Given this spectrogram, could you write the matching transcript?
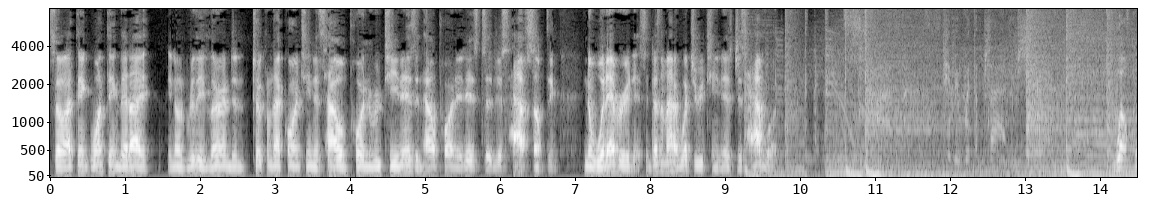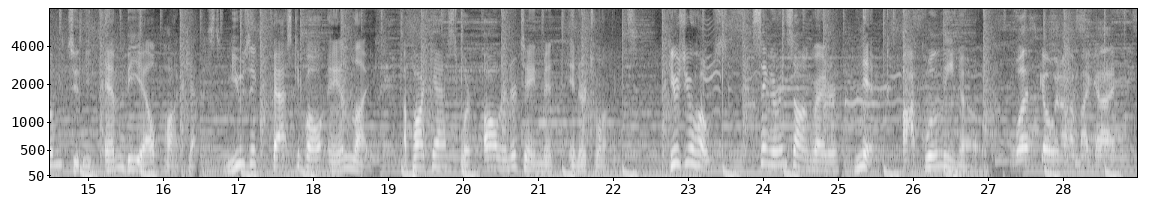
So I think one thing that I, you know, really learned and took from that quarantine is how important routine is and how important it is to just have something, you know, whatever it is. It doesn't matter what your routine is, just have one. Welcome to the MBL Podcast Music, Basketball, and Life, a podcast where all entertainment intertwines. Here's your host, singer and songwriter, Nick Aquilino. What's going on, my guy?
